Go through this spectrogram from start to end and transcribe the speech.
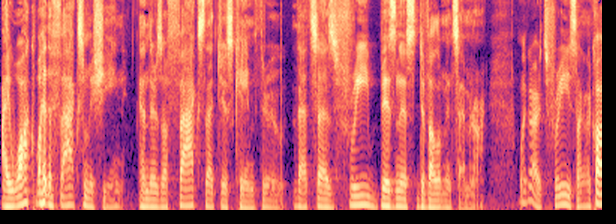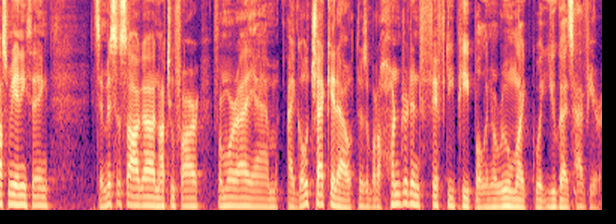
I walk by the fax machine and there's a fax that just came through that says free business development seminar. I'm like, all right, it's free. It's not going to cost me anything. It's in Mississauga, not too far from where I am. I go check it out. There's about 150 people in a room like what you guys have here.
